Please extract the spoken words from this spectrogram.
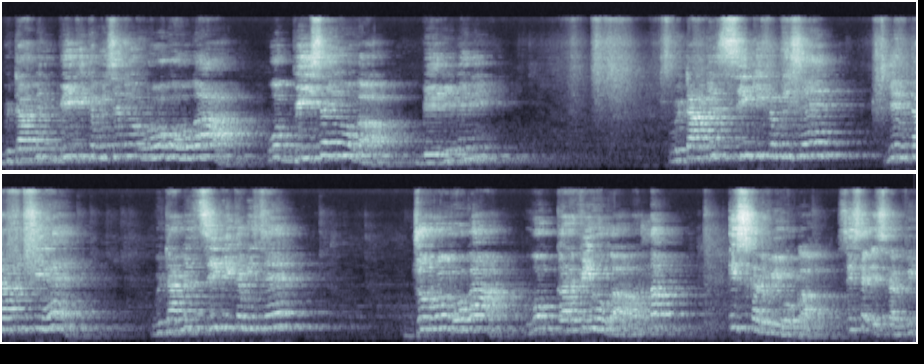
विटामिन बी की कमी से जो रोग होगा, वो बी से ही होगा। बेरी बेरी विटामिन सी की कमी से, ये विटामिन सी है। विटामिन सी की कमी से जो रोग होगा, वो कर्वी होगा मतलब इस कर्वी होगा। सी से इस कर्वी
